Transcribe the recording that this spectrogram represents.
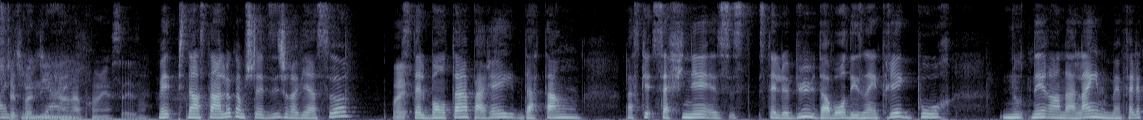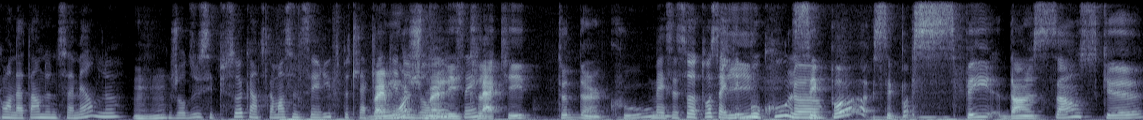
J'étais pas né dans la première saison. Mais puis dans ce temps-là, comme je te dis, je reviens à ça. Ouais. C'était le bon temps, pareil, d'attendre. Parce que ça finait. C'était le but d'avoir des intrigues pour nous tenir en haleine. Mais il fallait qu'on attende une semaine, là. Mhm. Aujourd'hui, c'est plus ça. Quand tu commences une série, tu peux te la Ben claquer moi, d'une je me l'ai claqué tout d'un coup. Mais c'est ça, toi, ça a été beaucoup, là. C'est pas, c'est pas si pire dans le sens que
